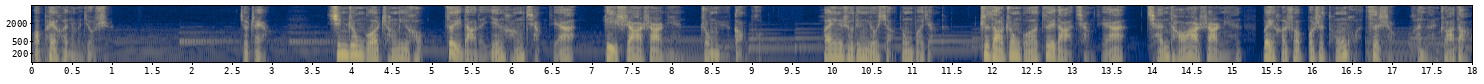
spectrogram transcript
我配合你们就是。”就这样，新中国成立后最大的银行抢劫案，历时二十二年，终于告破。欢迎收听由小东播讲的《制造中国最大抢劫案》，潜逃二十二年，为何说不是同伙自首很难抓到？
